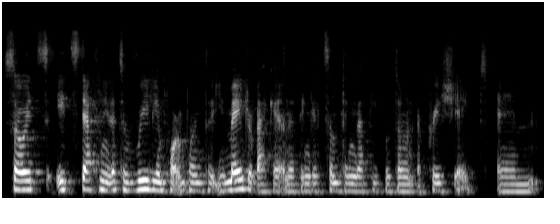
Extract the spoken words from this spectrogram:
So it's it's definitely that's a really important point that you made, Rebecca, and I think it's something that people don't appreciate. Um,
